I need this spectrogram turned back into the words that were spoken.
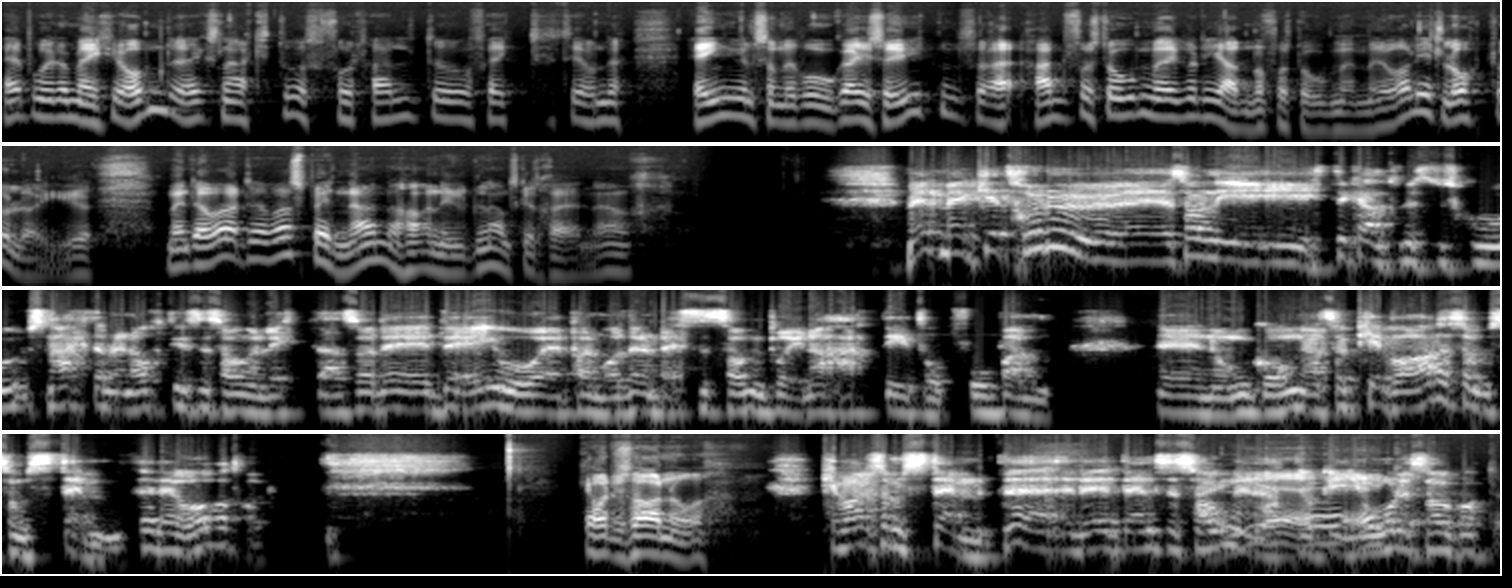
jeg brydde meg ikke om det. Jeg snakket og fortalte og fikk til engelsk som vi bruker i Syden. Så han forsto meg, og de andre forsto meg. Men det var litt lott og løye. Men det var, det var spennende å ha en utenlandsk trener. Men, men, hva tror du eh, sånn i, i etterkant, hvis du skulle snakket om den 80-sesongen litt? altså det, det, er jo eh, på en måte den beste sesongen Bryne har hatt i toppfotballen eh, noen gang. altså Hva var det som, som stemte det året, tror du? Hva var det du sa nå? Hva var det som stemte det, den sesongen? at dere gjorde det så godt?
